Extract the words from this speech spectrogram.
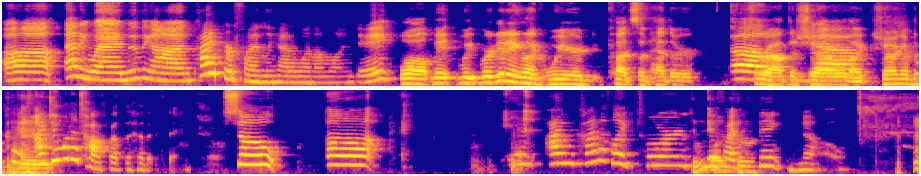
Uh, anyway, moving on. Piper finally had a one-on-one date. Well, we, we, we're getting like weird cuts of Heather Oh, throughout the show, yeah. like showing up at the Okay, gate. I do want to talk about the Heather thing. So, uh, it, I'm kind of like torn Do we if like I her? think no.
